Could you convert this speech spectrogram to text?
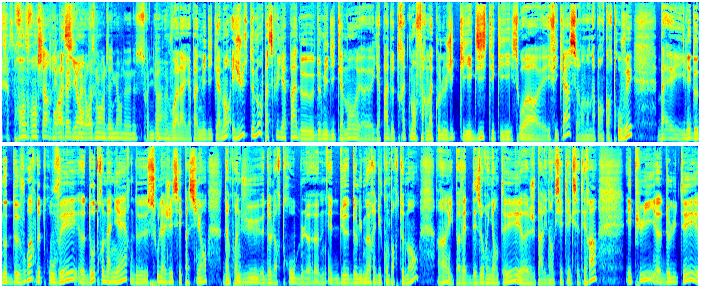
Prendre en charge les patients. malheureusement, Alzheimer ne, se soigne pas. Voilà, il n'y a pas de médicaments. Et justement, parce qu'il n'y a pas de, de médicaments, il n'y a pas de traitement pharmacologique qui existe et qui soit efficace, on n'en a pas encore trouvé, ben, il est de notre devoir de trouver euh, d'autres manières de soulager ces patients d'un point de vue de leurs troubles euh, de, l'humeur et du comportement. Hein. ils peuvent être désorientés, euh, je parlais d'anxiété, etc. Et puis de lutter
